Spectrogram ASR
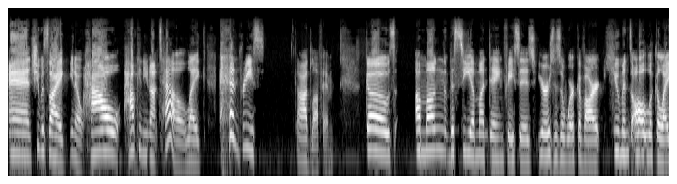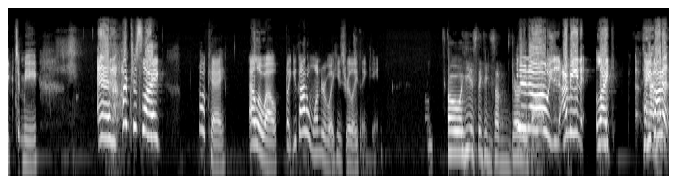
and she was like, you know, how how can you not tell? Like, and Rhys, God love him, goes. Among the sea of mundane faces, yours is a work of art. Humans all look alike to me. And I'm just like, okay, lol. But you gotta wonder what he's really thinking. oh, he is thinking some dirty. You know, thoughts. I mean, like, Hang you gotta, hang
